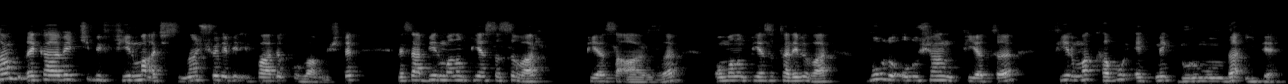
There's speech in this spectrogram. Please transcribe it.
Tam rekabetçi bir firma açısından şöyle bir ifade kullanmıştık. Mesela bir malın piyasası var, piyasa arzı. O malın piyasa talebi var. Burada oluşan fiyatı firma kabul etmek durumunda idi.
